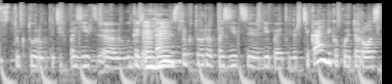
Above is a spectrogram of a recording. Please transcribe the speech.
структура вот этих позиций, э, горизонтальная uh-huh. структура позиций, либо это вертикальный какой-то рост.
